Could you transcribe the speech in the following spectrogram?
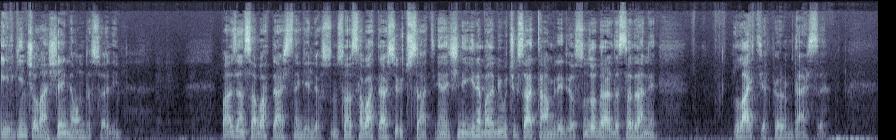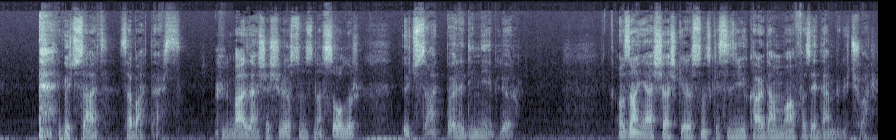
İlginç olan şey ne onu da söyleyeyim. Bazen sabah dersine geliyorsun. Sonra sabah dersi 3 saat. Yani şimdi yine bana bir buçuk saat tahammül ediyorsunuz. O da arada sırada hani light yapıyorum dersi. 3 saat sabah dersi. Bazen şaşırıyorsunuz. Nasıl olur? 3 saat böyle dinleyebiliyorum. O zaman yaş yaş görüyorsunuz ki sizi yukarıdan muhafaza eden bir güç var.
